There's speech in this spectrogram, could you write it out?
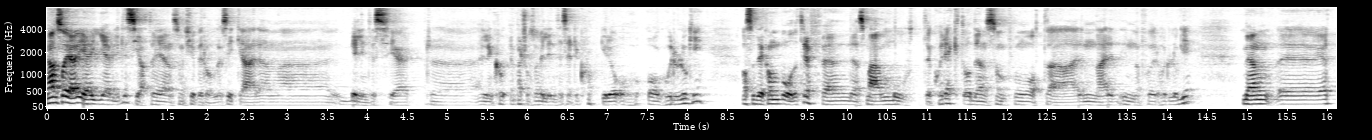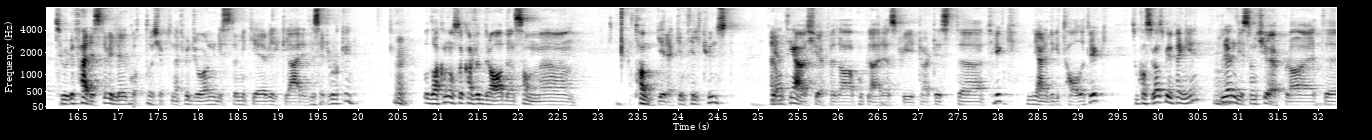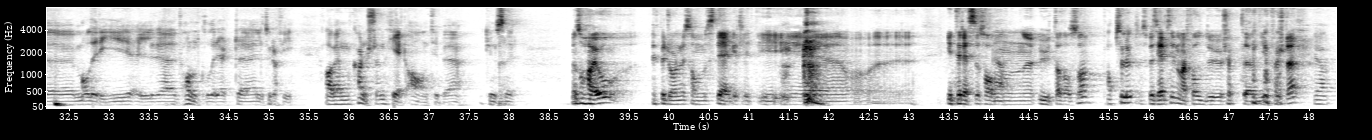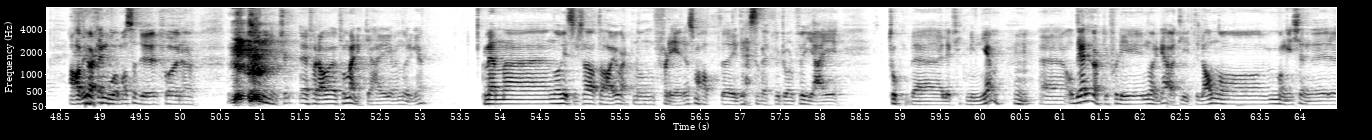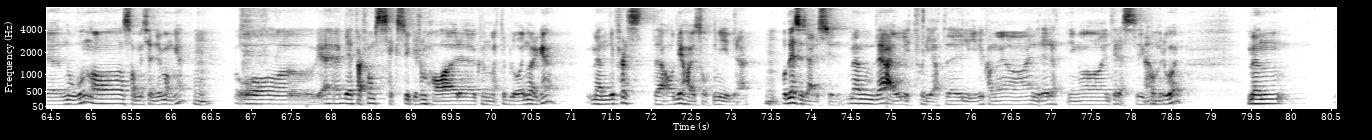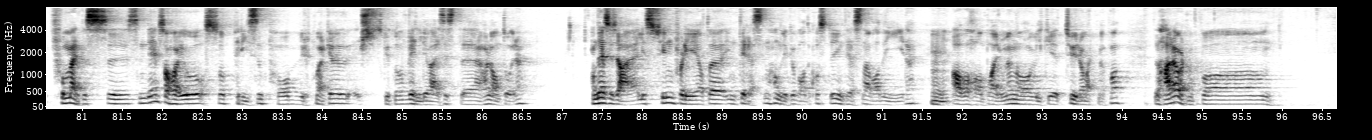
Nei, altså, jeg, jeg, jeg vil ikke si at en som kjøper Rolex, ikke er en uh, veldig interessert uh, eller en, en person som er veldig interessert i klokker og, og horologi. Altså Det kan både treffe den som er motekorrekt, og den som på en måte er en nerd innenfor horologi. Men eh, jeg tror de færreste ville gått og kjøpt en FB Jordan hvis de ikke virkelig er interessert i klokker. Og da kan du også kanskje dra den samme tankerekken til kunst. En ting er å kjøpe da populære street artist-trykk, gjerne digitale trykk, som koster ganske mye penger. Eller enn de som kjøper da et uh, maleri eller et håndkolorert uh, litografi av en kanskje en helt annen type kunstner. Men så har jo FP Jordan liksom steget litt i, i eh, interesse sånn utad også. Absolutt. Spesielt siden i hvert fall du kjøpte de første. Ja. Jeg hadde jo vært en god ambassadør for, for, for merket her i Norge. Men eh, nå viser det seg at det har jo vært noen flere som har hatt eh, interesse for Eiffeltårnet før jeg tok med, eller fikk min hjem. Eh, og det er litt artig, fordi Norge er jo et lite land, og mange kjenner eh, noen, og sammen kjenner vi mange. Og jeg vet i hvert fall om seks stykker som har eh, kronometer blå i Norge. Men de fleste av de har jo solgt den videre. Og det syns jeg er litt synd. Men det er jo litt fordi at livet kan jo endre retning, og interesser kommer og går. Men for merkets eh, sin del så har jo også prisen på bruktmarkedet skutt noe veldig verre siste halvannet året. Og det syns jeg er litt synd, fordi at eh, interessen handler ikke om hva det koster. Interessen er hva det gir deg av å ha den på armen, og hvilke turer du har vært med på. Den her har jeg vært med på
